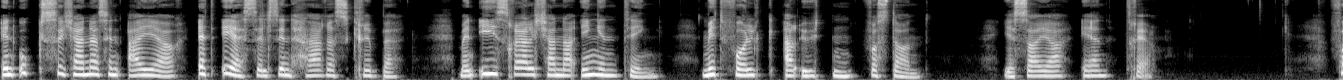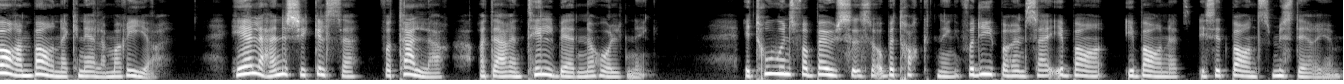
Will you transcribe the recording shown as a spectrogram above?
En okse kjenner sin eier, et esel sin herres krybbe, men Israel kjenner ingenting, mitt folk er uten forstand. Jesaja 1,3 Foran barnet kneler Maria, Hele hennes skikkelse forteller at det er en tilbedende holdning. I troens forbauselse og betraktning fordyper hun seg i, bar i, barnet, i sitt barns mysterium.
